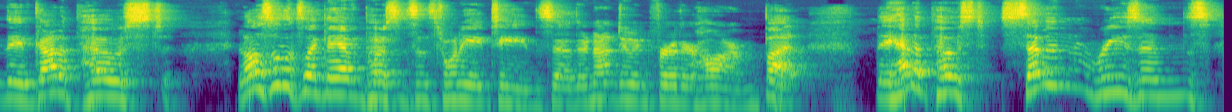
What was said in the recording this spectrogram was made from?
they've got a post. It also looks like they haven't posted since 2018, so they're not doing further harm. But they had a post seven reasons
